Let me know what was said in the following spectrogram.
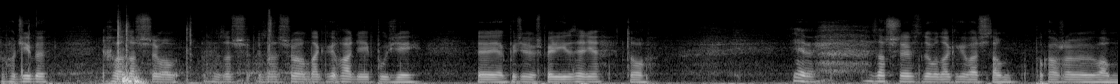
wychodzimy. Ja chyba zatrzymam, zatrzy- zatrzymam nagrywanie i później, y, jak będziemy już mieli jedzenie, to nie wiem, zacznę znowu nagrywać tam, pokażemy wam,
